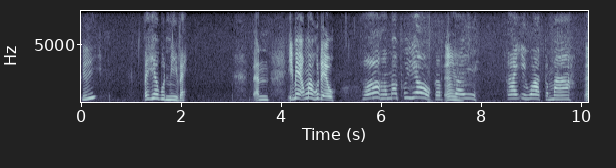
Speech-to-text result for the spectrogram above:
เอ้ยไปเที่ยวบุญมีไปอันอีแม่ออกมาคนเดียวเออหามาผู้เยี่ยวกับเออผู้ใหญ่อายอีวาดก็มา เอ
